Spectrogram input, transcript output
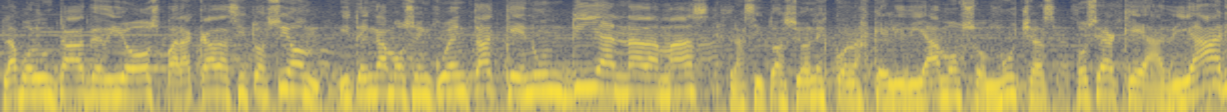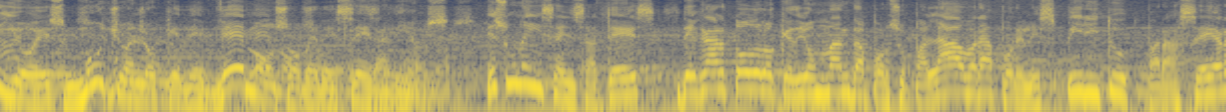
la voluntad de Dios para cada situación. Y tengamos en cuenta que en un día nada más las situaciones con las que lidiamos son muchas, o sea que a diario es mucho en lo que debemos obedecer a Dios. Es una insensatez dejar todo lo que Dios manda por su palabra, por el Espíritu, para hacer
